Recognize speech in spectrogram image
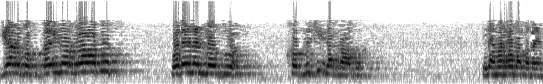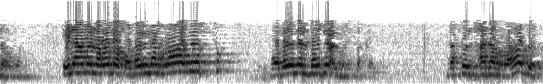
يربط بين الرابط وبين الموضوع. خذ نجي إلى الرابط. إلى من ربط بينهما؟ إلى من ربط بين الرابط وبين الموضوع المستقل. نقول هذا الرابط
